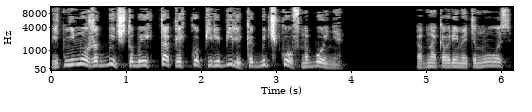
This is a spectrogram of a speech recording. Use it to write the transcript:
Ведь не может быть, чтобы их так легко перебили, как бычков на бойне. Однако время тянулось,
